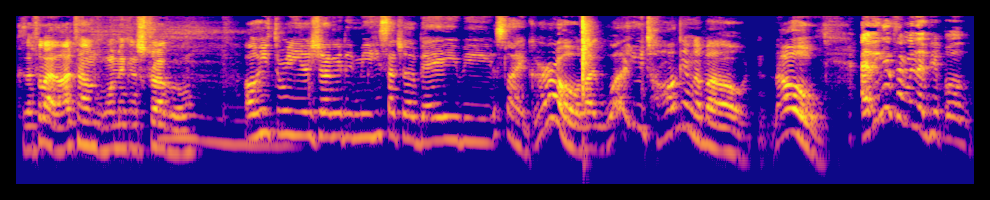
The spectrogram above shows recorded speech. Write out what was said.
Because I feel like a lot of times women can struggle. Mm. Oh, he's three years younger than me. He's such a baby. It's like, girl, like, what are you talking about? No, I think it's something that people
